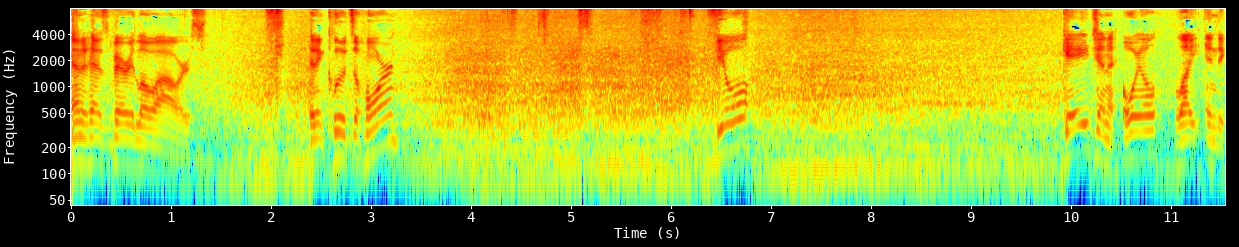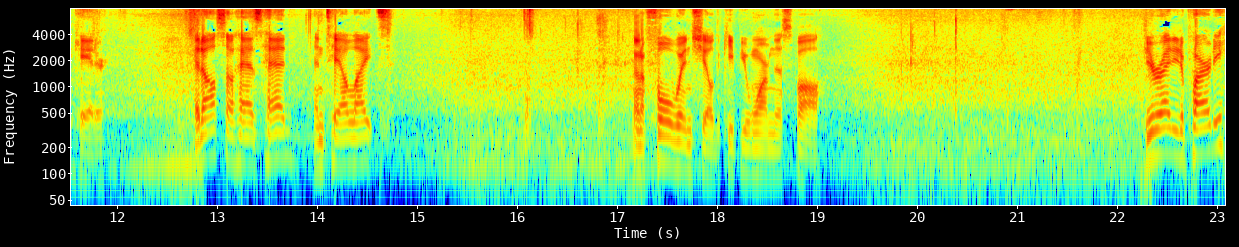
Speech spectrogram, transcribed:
And it has very low hours. It includes a horn, fuel, gauge, and an oil light indicator. It also has head and tail lights and a full windshield to keep you warm this fall. If you're ready to party,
